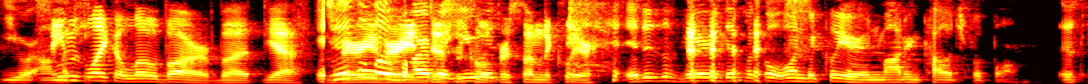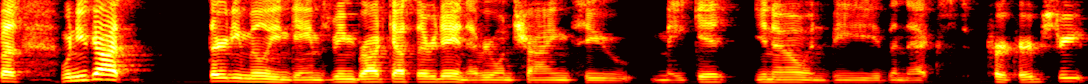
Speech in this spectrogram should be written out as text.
you are seems like a low bar, but yeah, it very, is a low very bar, difficult but would, for some to clear. it is a very difficult one to clear in modern college football, especially when you got 30 million games being broadcast every day and everyone trying to make it, you know, and be the next Kirk Herbstreit.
